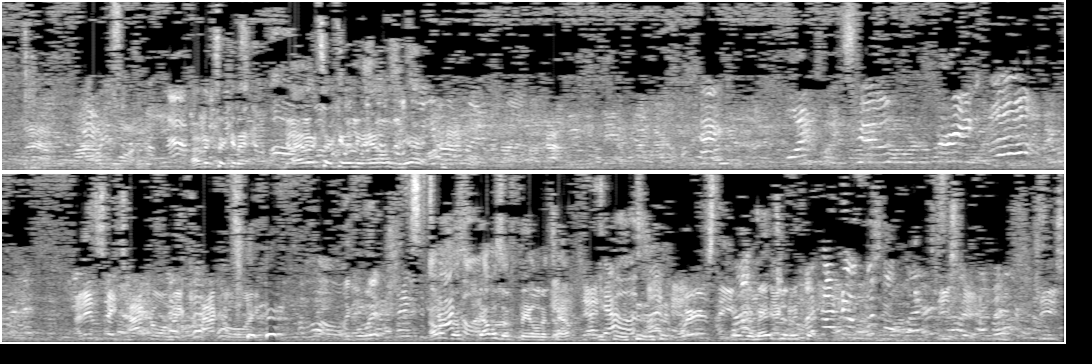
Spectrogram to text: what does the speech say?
I haven't taken it. I haven't taken any L's yet. Okay. One, two, three. I didn't say tackle, I meant cackle. Like, Oh. Like a witch. I used to That was a that was a failed attempt. Yeah, let's where's the It was a majorly. I'm not doing football players. cheese stick? Cheese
